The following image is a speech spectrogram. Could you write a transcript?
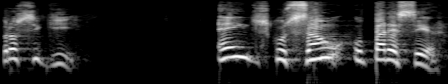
prosseguir. Em discussão, o parecer.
